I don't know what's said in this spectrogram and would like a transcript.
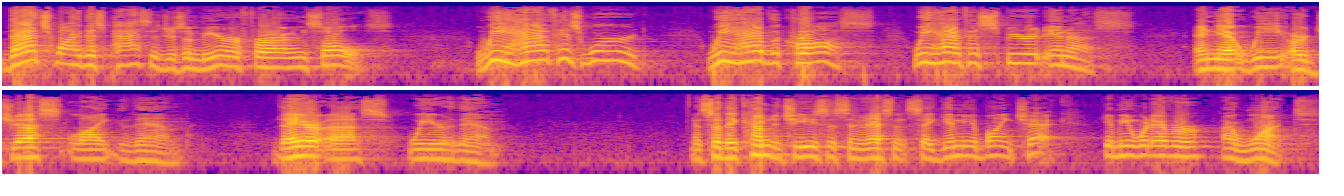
That's why this passage is a mirror for our own souls. We have His Word, we have the cross, we have His Spirit in us, and yet we are just like them. They are us, we are them. And so they come to Jesus and, in essence, say, Give me a blank check. Give me whatever I want,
